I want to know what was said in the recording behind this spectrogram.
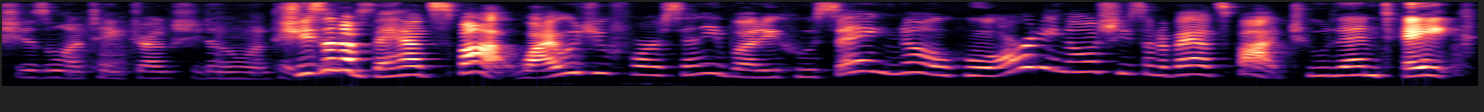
she doesn't want to take drugs. She doesn't want to take." She's in a bad spot. Why would you force anybody who's saying no, who already knows she's in a bad spot, to then take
